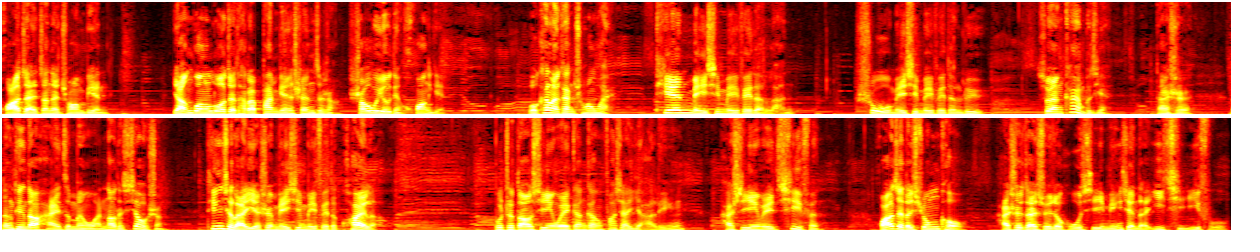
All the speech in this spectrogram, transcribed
华仔站在窗边，阳光落在他的半边身子上，稍微有点晃眼。我看了看窗外，天没心没肺的蓝，树没心没肺的绿，虽然看不见，但是能听到孩子们玩闹的笑声，听起来也是没心没肺的快乐。不知道是因为刚刚放下哑铃，还是因为气氛，华仔的胸口还是在随着呼吸明显的一起一伏。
